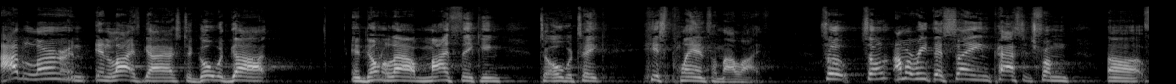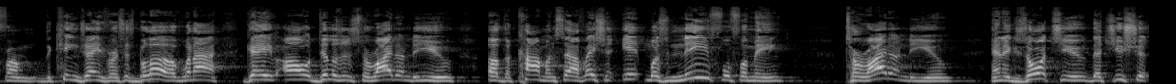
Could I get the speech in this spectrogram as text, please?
I've learned in life, guys, to go with God and don't allow my thinking to overtake his plan for my life. So, so I'm going to read that same passage from, uh, from the King James verse. Beloved, when I gave all diligence to write unto you of the common salvation, it was needful for me to write unto you and exhort you that you should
